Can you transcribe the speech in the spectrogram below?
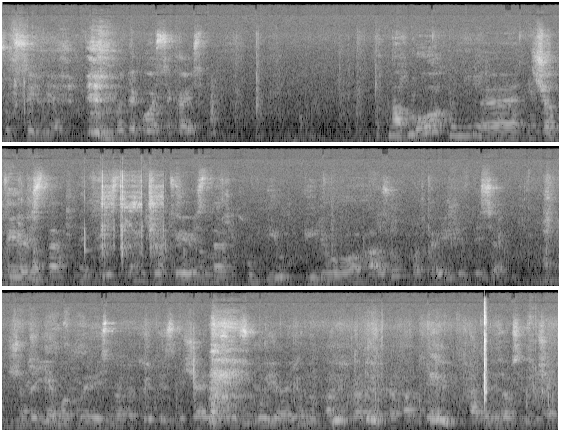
субсидія, бо для когось це корисно, або е, 400, не 200, 400 кубів пільгового газу по 3,60, що дає можливість протопити звичайну сільську і районну хату, правда, Закарпаття, хати не зовсім звичайно,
